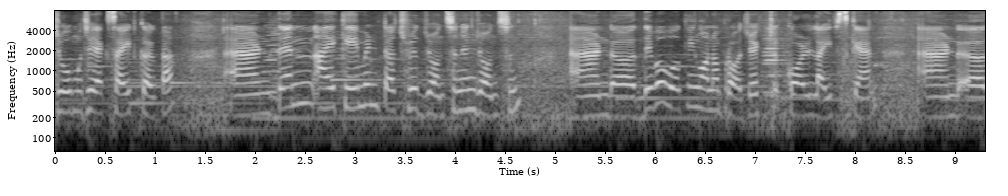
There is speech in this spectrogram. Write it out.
जो मुझे एक्साइट करता। And then I came in touch with Johnson and Johnson and uh, they were working on a project called LifeScan and uh,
